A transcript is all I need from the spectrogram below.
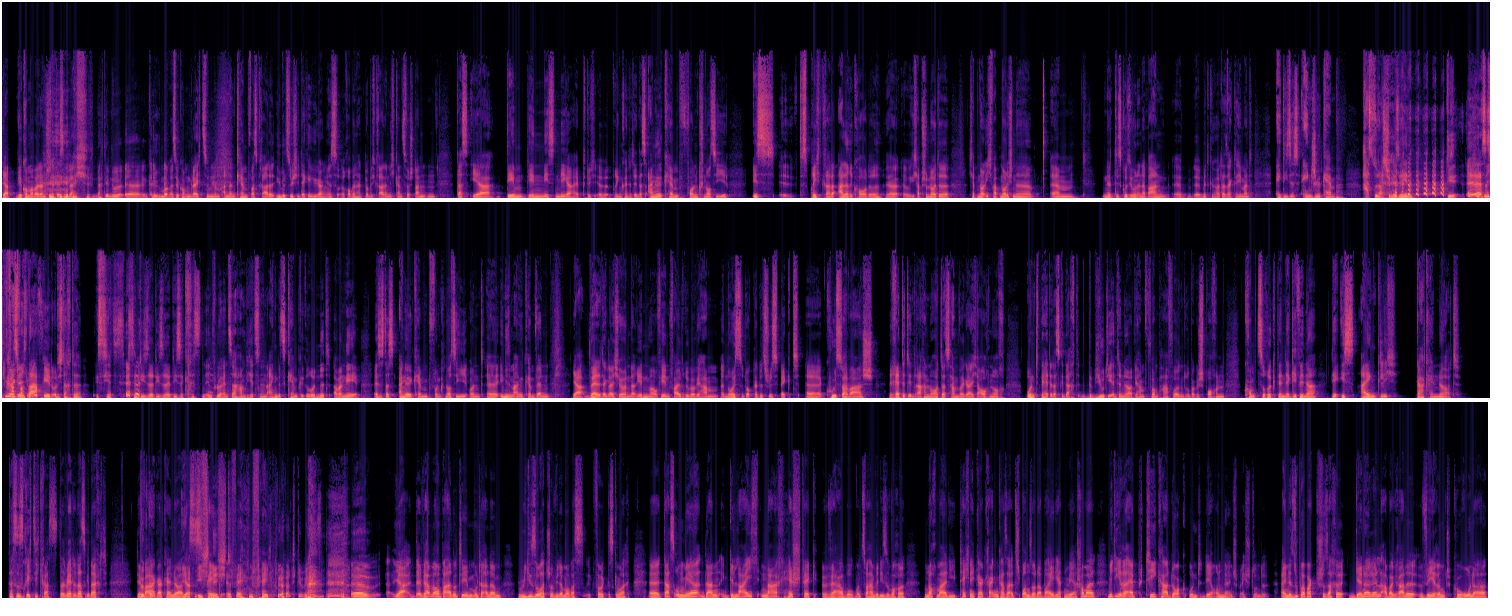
Ja, wir kommen aber dann stattdessen gleich, nachdem du äh, Kühe gemolken hast, wir kommen gleich zu einem anderen Camp, was gerade übelst durch die Decke gegangen ist. Robin hat, glaube ich, gerade nicht ganz verstanden, dass er dem den nächsten Mega-Hype durchbringen äh, bringen könnte. Denn das Angelcamp von Knossi ist, äh, das bricht gerade alle Rekorde. Ja, ich habe schon Leute, ich habe neulich, ich hab neulich eine, ähm, eine Diskussion in der Bahn äh, äh, mitgehört, da sagte jemand, ey, dieses Angel Camp, hast du das schon gesehen? Die, äh, das ist Nicht krass, wirklich, was da abgeht. Und ich dachte, ist jetzt, sind diese, diese, diese Christen-Influencer, haben die jetzt ein eigenes Camp gegründet? Aber nee, es ist das Angelcamp von Knossi und äh, in diesem Angelcamp werden, ja, werdet ihr gleich hören, da reden wir auf jeden Fall drüber. Wir haben äh, Neues zu Dr. Disrespect, äh, Cool Savage, Rettet den Drachenlord, das haben wir gleich auch noch. Und wer hätte das gedacht? The Beauty and the Nerd, wir haben vor ein paar Folgen drüber gesprochen, kommt zurück, denn der Gewinner, der ist eigentlich gar kein Nerd. Das ist richtig krass. Wer hätte das gedacht? Der Wirklich? war gar kein Nerd. Ja, das ist ich Fake, nicht. Äh, Fake, Fake Nerd gewesen. ähm, ja, wir haben auch ein paar andere Themen, unter anderem Rezo hat schon wieder mal was Verrücktes gemacht. Äh, das und mehr dann gleich nach Hashtag Werbung. Und zwar haben wir diese Woche nochmal die Techniker Krankenkasse als Sponsor dabei. Die hatten wir ja schon mal mit ihrer App TK Doc und der Online-Sprechstunde. Eine super praktische Sache generell, aber gerade während Corona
